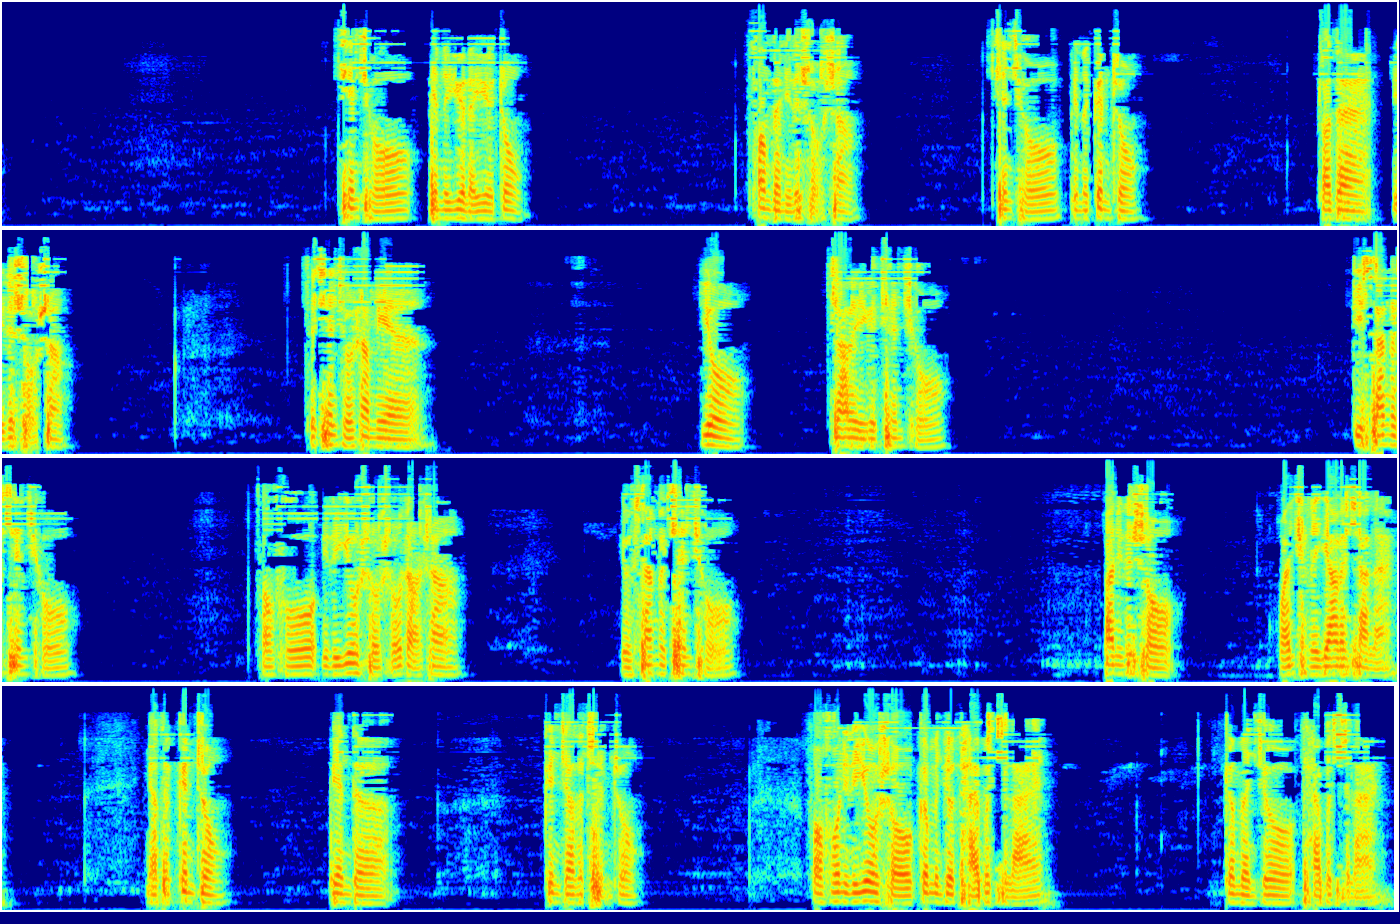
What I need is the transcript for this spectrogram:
铅球变得越来越重，放在你的手上，铅球变得更重，抓在你的手上。在铅球上面又加了一个铅球，第三个铅球，仿佛你的右手手掌上有三个铅球，把你的手完全的压了下来，压得更重，变得。更加的沉重，仿佛你的右手根本就抬不起来，根本就抬不起来，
